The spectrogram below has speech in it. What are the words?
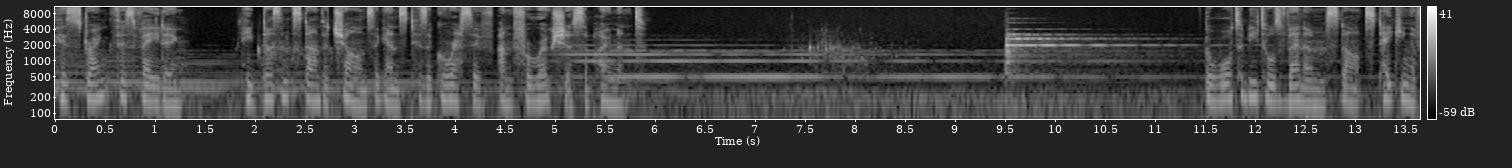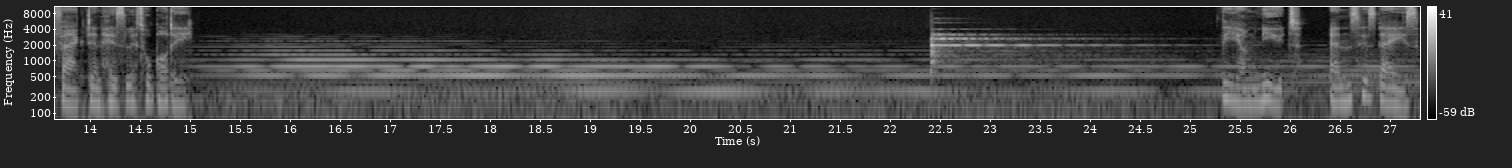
His strength is fading. He doesn't stand a chance against his aggressive and ferocious opponent. The water beetle's venom starts taking effect in his little body. The young newt ends his days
